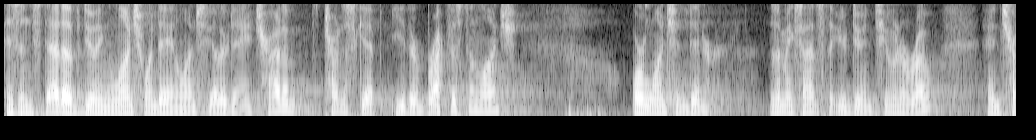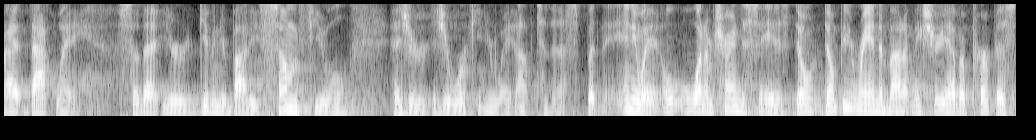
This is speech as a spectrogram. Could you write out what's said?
is instead of doing lunch one day and lunch the other day, try to try to skip either breakfast and lunch or lunch and dinner. Does that make sense that you're doing two in a row? And try it that way so that you're giving your body some fuel as you're as you're working your way up to this. But anyway, what I'm trying to say is don't don't be random about it. Make sure you have a purpose,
